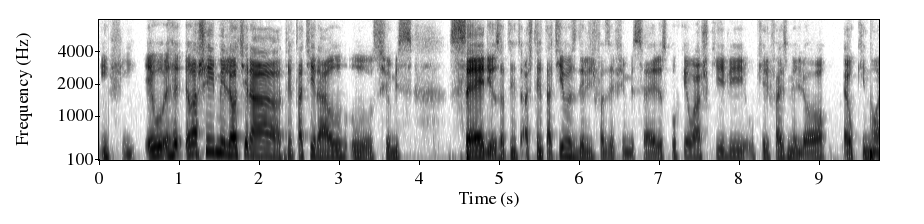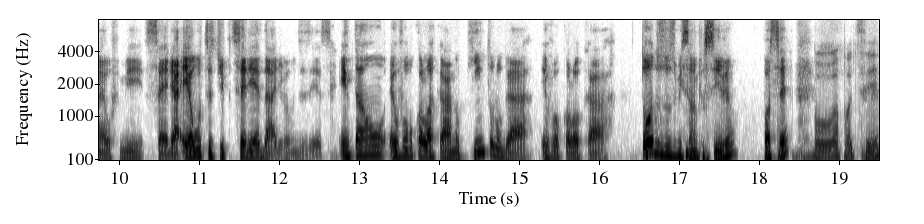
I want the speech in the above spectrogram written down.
enfim, eu, eu achei melhor tirar, tentar tirar os, os filmes sérios, as tentativas dele de fazer filmes sérios, porque eu acho que ele, o que ele faz melhor é o que não é o filme sério, é outro tipo de seriedade, vamos dizer assim. Então, eu vou colocar no quinto lugar, eu vou colocar todos os Missão Impossível, Pode ser? Boa, pode ser.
